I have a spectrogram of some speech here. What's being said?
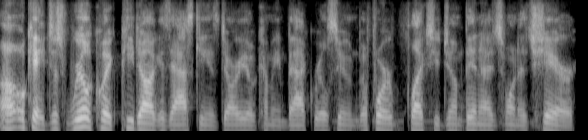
Uh, okay, just real quick, P Dog is asking, is Dario coming back real soon? Before Flex, you jump in, I just want to share.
